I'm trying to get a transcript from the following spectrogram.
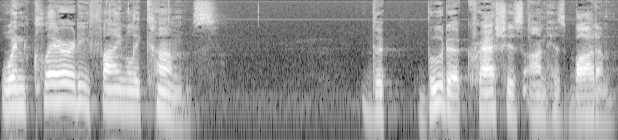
When clarity finally comes, the Buddha crashes on his bottom,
